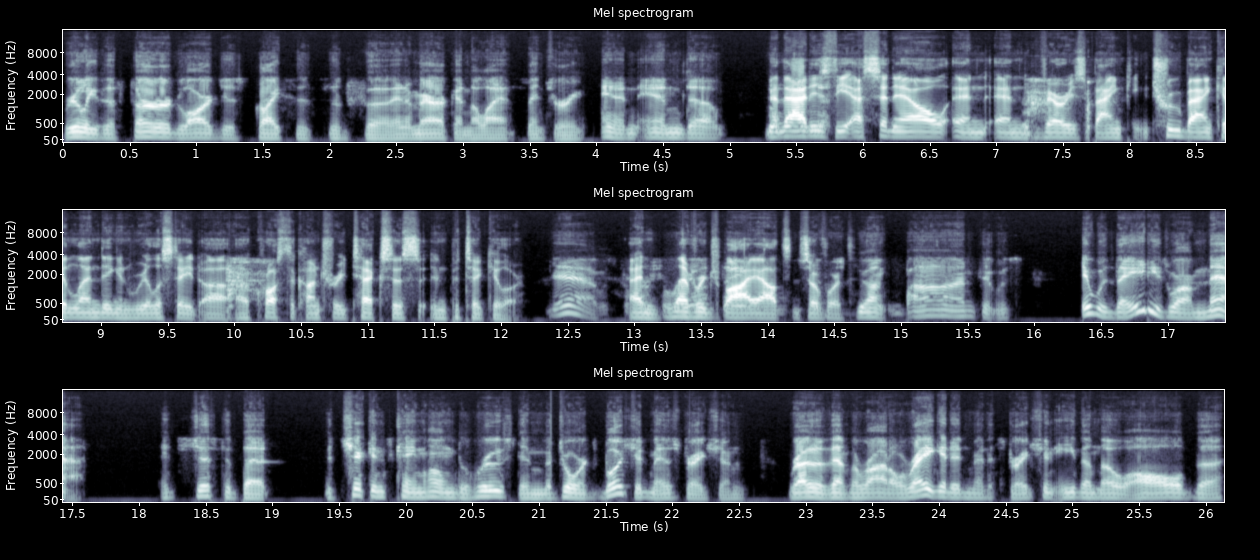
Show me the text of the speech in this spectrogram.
really the third largest crisis of, uh, in America in the last century. And and uh, and that is the S&L and and various banking, true bank and lending and real estate uh, across the country, Texas in particular. Yeah, and leverage buyouts and so forth. Junk bonds. It was it was the 80s were a mess. It's just that the chickens came home to roost in the George Bush administration rather than the Ronald Reagan administration, even though all the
